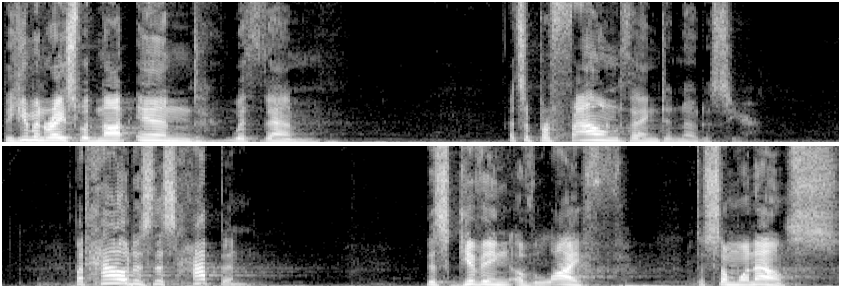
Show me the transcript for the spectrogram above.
The human race would not end with them. That's a profound thing to notice here. But how does this happen? This giving of life to someone else?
